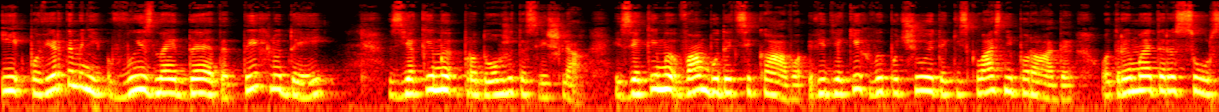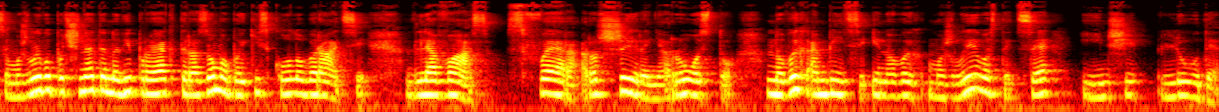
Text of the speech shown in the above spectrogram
І повірте мені, ви знайдете тих людей, з якими продовжите свій шлях, з якими вам буде цікаво, від яких ви почуєте якісь класні поради, отримаєте ресурси, можливо, почнете нові проекти разом або якісь колаборації для вас. Сфера розширення, росту, нових амбіцій і нових можливостей це інші люди.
